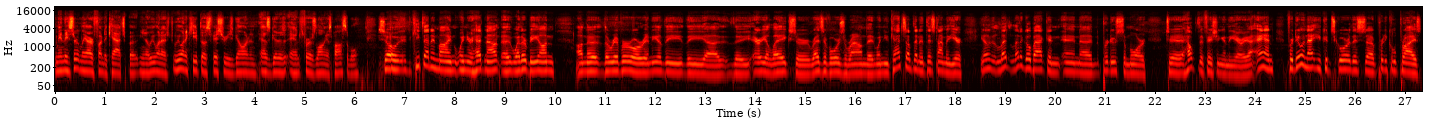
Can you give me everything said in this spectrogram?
I mean, they certainly are fun to catch, but you know, we want to we want to keep those fisheries going as good as and for as long as possible. So keep that in mind when you're heading out, uh, whether it be on on the, the river or any of the the uh, the area lakes or reservoirs around that when you catch something at this time of year, you know let let it go back and and uh, produce some more to help the fishing in the area. And for doing that, you could score this uh, pretty cool prize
